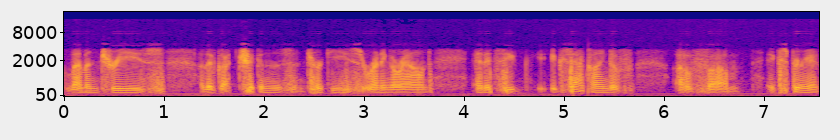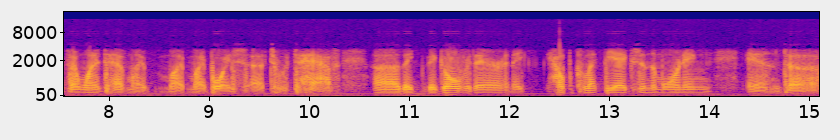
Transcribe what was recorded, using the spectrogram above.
lemon trees. Uh, they've got chickens and turkeys running around, and it's the exact kind of of um, experience I wanted to have my my, my boys uh, to to have. Uh, they they go over there and they help collect the eggs in the morning, and uh,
